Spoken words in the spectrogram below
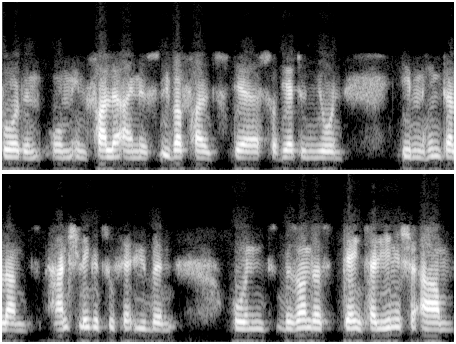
wurden, um im Falle eines Überfalls der Sowjetunion im Hinterland Handschläge zu verüben. Und besonders der italienische Arm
